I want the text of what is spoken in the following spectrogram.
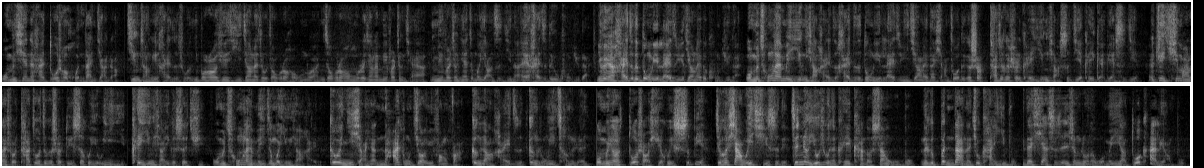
我们现在还多少混蛋家长，经常给孩子说：“你不好好学习，将来之后找不着好工作啊！你找不着好工作，将来没法挣钱啊！你没法挣钱，怎么养自己呢？”哎，孩子都有恐惧感，因为孩子的动力来自于将来的恐惧感。我们从来没影响孩子，孩子的动力来自于将来他想做这个事儿，他这个事儿可以影响世界，可以改变世界。最起码来说，他做这个事儿对社会有意义，可以影响一个社区。我们从来没这么影响孩子。各位，你想一下，哪种教育方法更让孩子更容易成人？我们要多少学会思辨，就和下围棋似的。真正优秀的人可以看到三五部，那个笨蛋呢就看一部。在现实人生中呢，我们一样多看两部。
